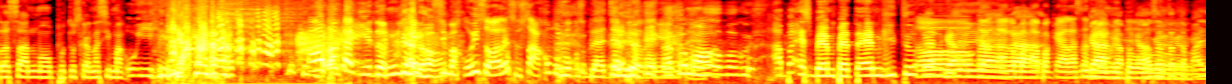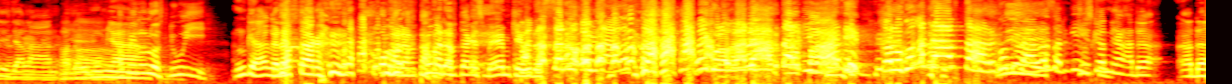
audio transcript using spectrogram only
alasan mau putus karena simak UI. Oh lo kayak gitu? Enggak eh, dong. Si Makui soalnya susah, aku mau fokus belajar gitu kayak gitu. Aku mau Oh, bagus. apa SBMPTN gitu kan Oh, nggak enggak, enggak, enggak, enggak pakai alasan enggak, kayak enggak gitu. pakai alasan Enggak, tetap enggak, aja enggak, jalan enggak, pada enggak. umumnya Tapi lulus di UI. enggak enggak daftar Oh, nggak daftar. gue enggak daftar SBM kayak udah Pantesan lo gak bisa alasan. Eh kalau gak daftar gimana? Kalau gue kan daftar, gue bisa Iya, alasan gitu. terus kan yang ada ada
